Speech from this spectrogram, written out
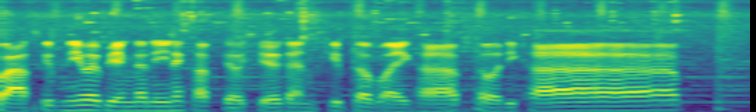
ฝากคลิปนี้ไว้เพียงเท่านี้นะครับ เดี๋ยวเจอกันคลิปต่อไปครับ สวัสดีครับ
